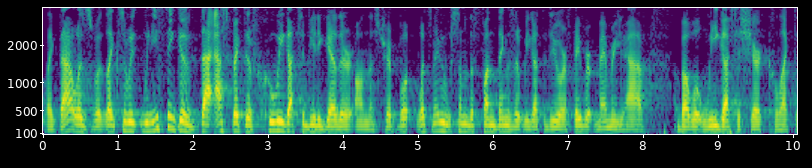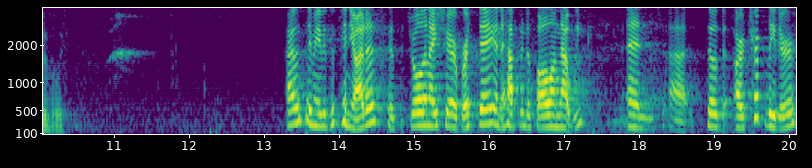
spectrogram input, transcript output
Like that was what, like so. We, when you think of that aspect of who we got to be together on this trip, what, what's maybe some of the fun things that we got to do, or favorite memory you have about what we got to share collectively? I would say maybe the pinatas, because Joel and I share a birthday, and it happened to fall on that week. And uh, so the, our trip leader,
